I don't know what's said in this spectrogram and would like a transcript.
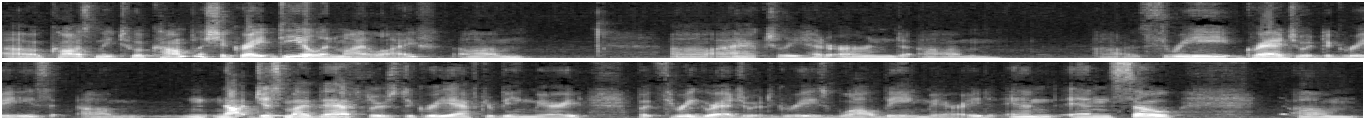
uh, caused me to accomplish a great deal in my life. Um, uh, I actually had earned um, uh, three graduate degrees, um, n- not just my bachelor's degree after being married, but three graduate degrees while being married, and and so um,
